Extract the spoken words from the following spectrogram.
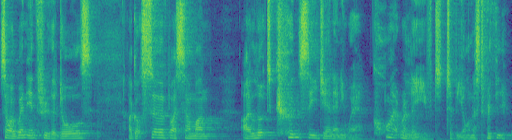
So I went in through the doors. I got served by someone I looked, couldn't see Jen anywhere. Quite relieved, to be honest with you.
